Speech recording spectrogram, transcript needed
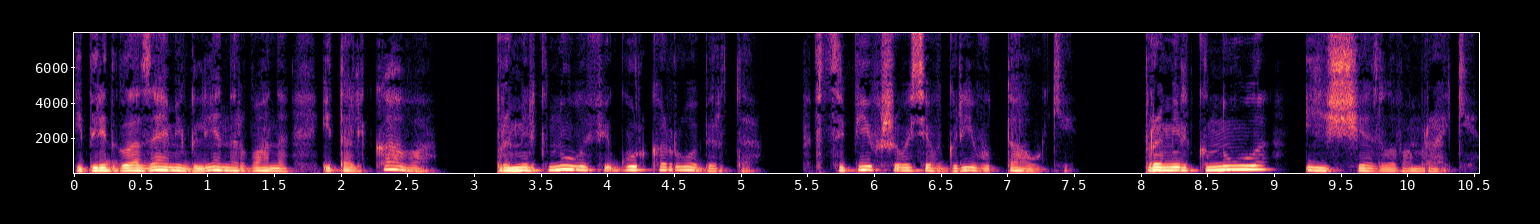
И перед глазами Гленнервана и Талькава промелькнула фигурка Роберта, вцепившегося в гриву Тауки, промелькнула и исчезла во мраке.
